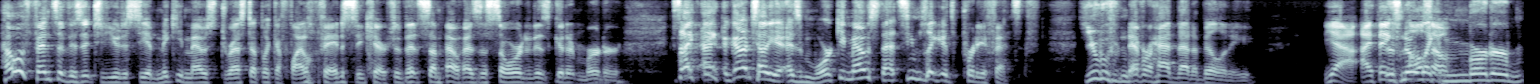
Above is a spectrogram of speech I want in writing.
how offensive is it to you to see a Mickey Mouse dressed up like a Final Fantasy character that somehow has a sword and is good at murder? 'Cause I, I, I gotta tell you, as Morky Mouse, that seems like it's pretty offensive. You've never had that ability. Yeah, I think There's no also, like murder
